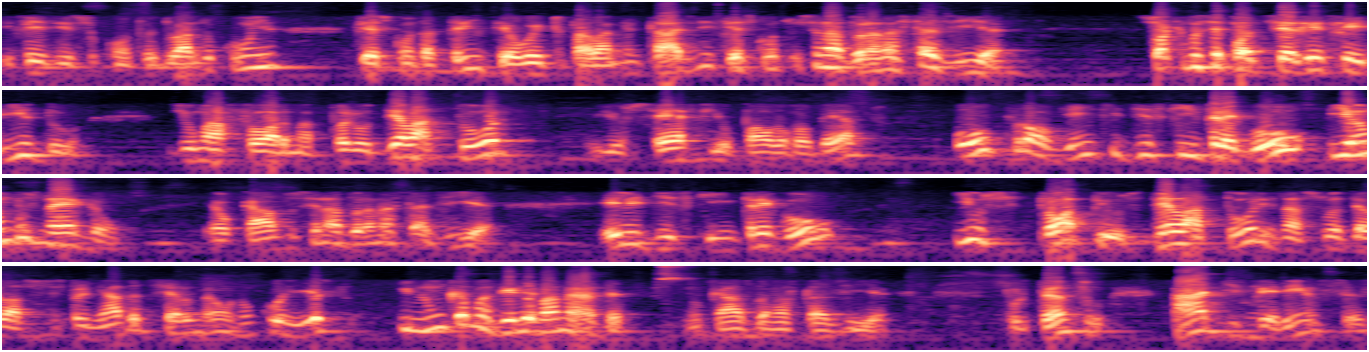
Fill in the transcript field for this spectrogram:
E fez isso contra o Eduardo Cunha, fez contra 38 parlamentares e fez contra o senador Anastasia. Só que você pode ser referido de uma forma por o delator, o Youssef e o Paulo Roberto, ou por alguém que diz que entregou e ambos negam. É o caso do senador Anastasia. Ele diz que entregou e os próprios delatores, nas suas delações premiadas, disseram: não, não conheço e nunca mandei levar nada, no caso da Anastasia. Portanto, há diferenças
